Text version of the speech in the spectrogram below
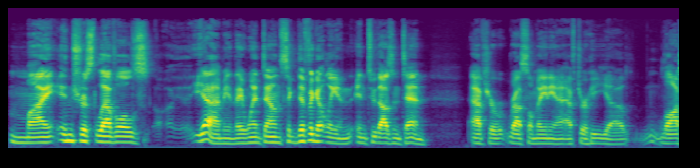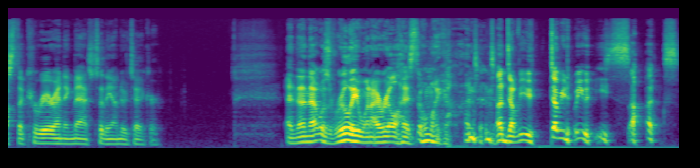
my interest levels yeah, I mean, they went down significantly in, in 2010 after WrestleMania, after he uh, lost the career ending match to The Undertaker. And then that was really when I realized, oh my God, WWE sucks.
